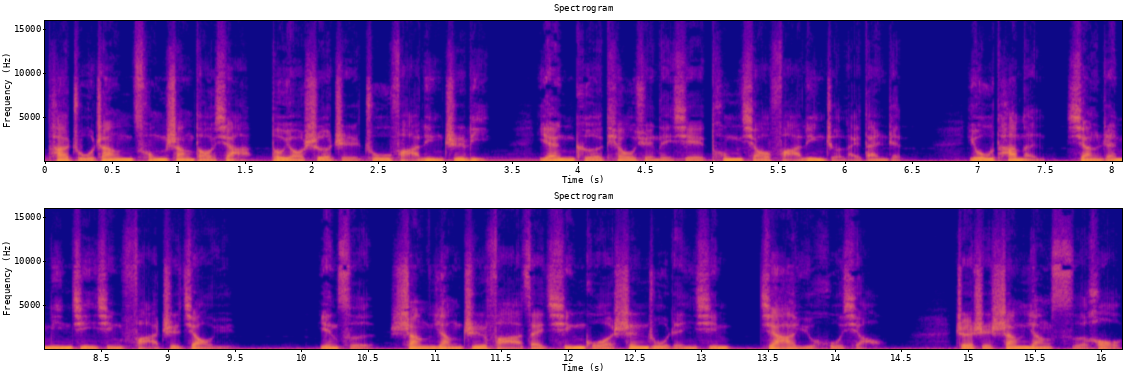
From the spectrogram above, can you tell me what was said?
他主张从上到下都要设置主法令之吏，严格挑选那些通晓法令者来担任，由他们向人民进行法治教育。因此，商鞅之法在秦国深入人心，家喻户晓。这是商鞅死后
